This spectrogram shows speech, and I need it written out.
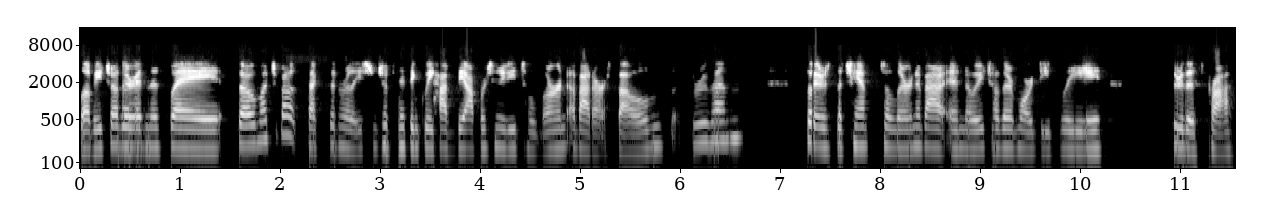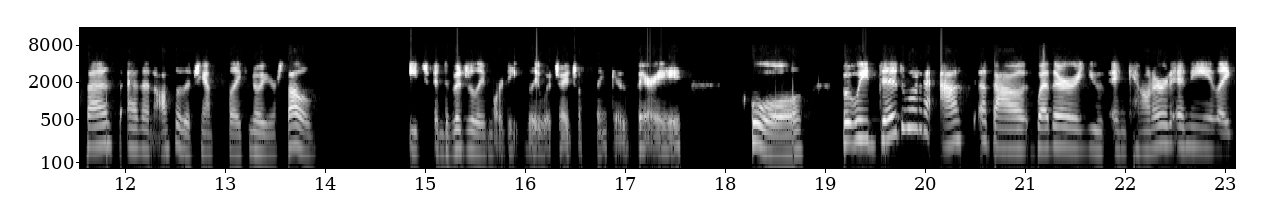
love each other in this way. So much about sex and relationships. I think we have the opportunity to learn about ourselves through them. So there's the chance to learn about and know each other more deeply through this process and then also the chance to like know yourselves each individually more deeply which i just think is very cool but we did want to ask about whether you've encountered any like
